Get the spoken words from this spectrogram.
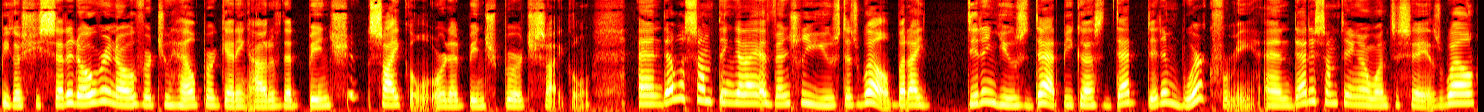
because she said it over and over to help her getting out of that binge cycle or that binge purge cycle. And that was something that I eventually used as well, but I didn't use that because that didn't work for me. And that is something I want to say as well.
